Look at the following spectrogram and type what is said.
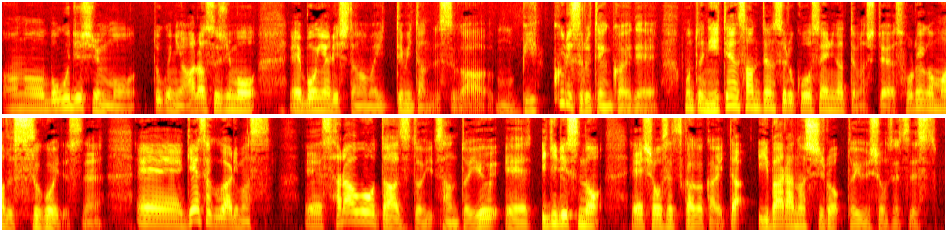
あの、僕自身も、特にあらすじも、えーぼんやりしたまま行ってみたんですが、もうびっくりする展開で、本当に2点3点する構成になってまして、それがまずすごいですね。えー原作があります。えーサラ・ウォーターズとさんという、えーイギリスのえ小説家が書いた、茨の城という小説です。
